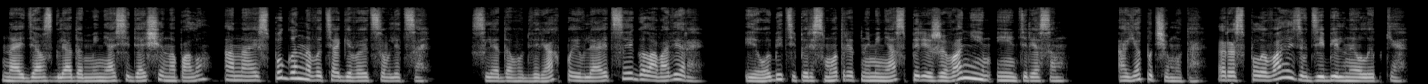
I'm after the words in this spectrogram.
Найдя взглядом меня, сидящую на полу, она испуганно вытягивается в лице. Следом в дверях появляется и голова Веры. И обе теперь смотрят на меня с переживанием и интересом а я почему-то расплываюсь в дебильной улыбке.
